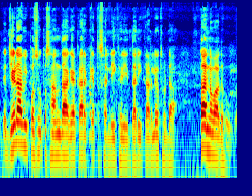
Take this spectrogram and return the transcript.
ਤੇ ਜਿਹੜਾ ਵੀ ਪਸ਼ੂ ਪਸੰਦ ਆ ਗਿਆ ਕਰਕੇ ਤਸੱਲੀ ਖਰੀਦਦਾਰੀ ਕਰ ਲਿਓ ਤੁਹਾਡਾ। ਧੰਨਵਾਦ ਹੋਊਗਾ।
